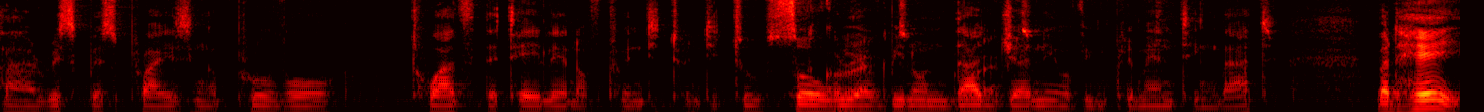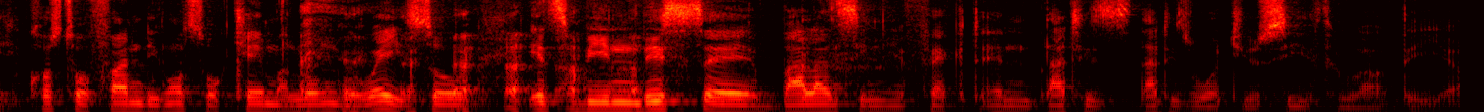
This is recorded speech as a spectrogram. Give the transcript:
uh, risk-based pricing approval towards the tail end of 2022. So we have been on that correct. journey of implementing that. But hey, cost of funding also came along the way. So it's been this uh, balancing effect, and that is, that is what you see throughout the year.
